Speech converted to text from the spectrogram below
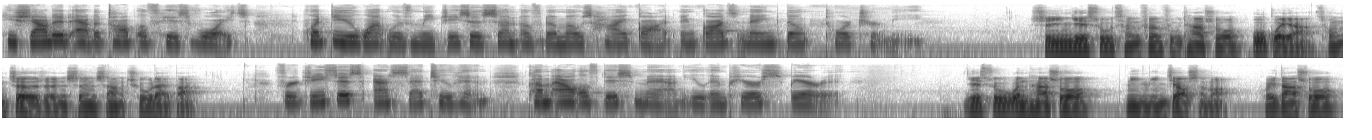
He shouted at the top of his voice, "What do you want with me, Jesus, Son of the Most High God? In God's name, don't torture me." 是因耶稣曾吩咐他说：“污鬼啊，从这人身上出来吧。” For Jesus had said to him, "Come out of this man, you impure spirit." 耶稣问他说：“你名叫什么？”回答说：“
